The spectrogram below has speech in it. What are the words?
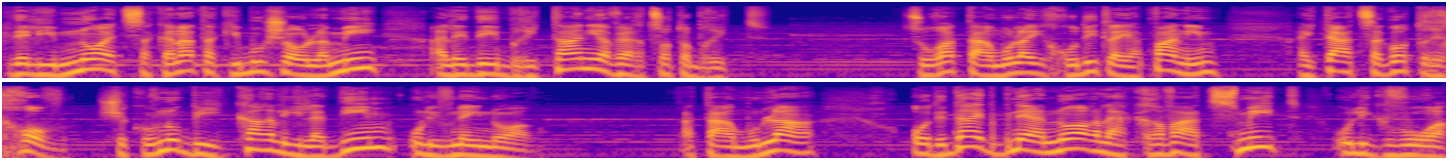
כדי למנוע את סכנת הכיבוש העולמי על ידי בריטניה וארצות הברית. צורת תעמולה ייחודית ליפנים הייתה הצגות רחוב שכוונו בעיקר לילדים ולבני נוער. התעמולה עודדה את בני הנוער להקרבה עצמית ולגבורה,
